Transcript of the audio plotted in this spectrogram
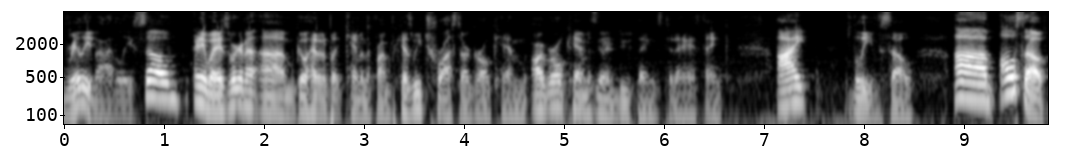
really badly. So, anyways, we're gonna um, go ahead and put Kim in the front because we trust our girl Kim. Our girl Kim is gonna do things today. I think. I believe so. Um, also,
